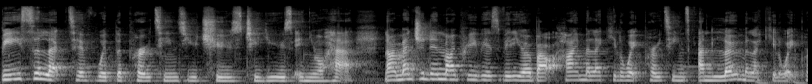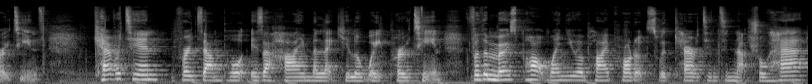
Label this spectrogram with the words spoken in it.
Be selective with the proteins you choose to use in your hair. Now I mentioned in my previous video about high molecular weight proteins and low molecular weight proteins. Keratin, for example, is a high molecular weight protein. For the most part, when you apply products with keratin to natural hair,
